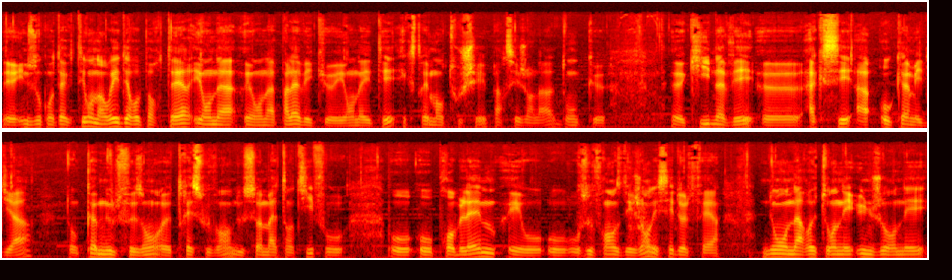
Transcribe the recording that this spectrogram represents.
ils nous ont contactés, on a envoyé des reporters et on a, parlé avec eux. Et on a été extrêmement touchés par ces gens-là, qui n'avaient accès à aucun média. Donc, comme nous le faisons très souvent, nous sommes attentifs aux, problèmes et aux, souffrances des gens, on essaie de le faire. Nous, on a retourné une journée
